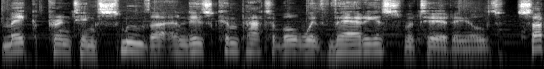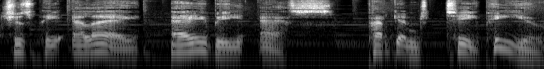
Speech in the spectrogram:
make printing smoother and is compatible with various materials such as PLA, ABS, PETG and TPU.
